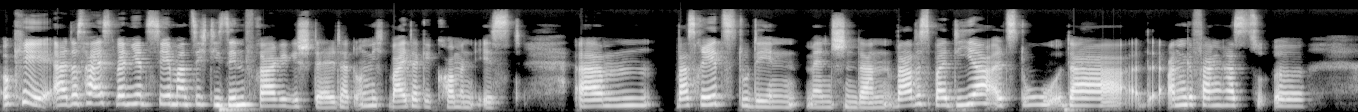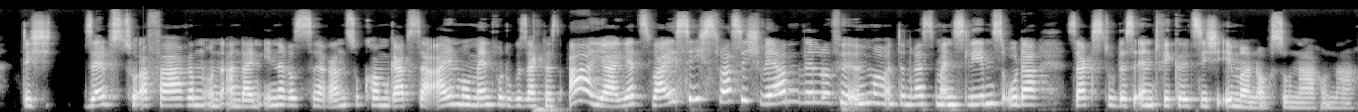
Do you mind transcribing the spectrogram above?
okay, äh, das heißt, wenn jetzt jemand sich die Sinnfrage gestellt hat und nicht weitergekommen ist, ähm, was rätst du den Menschen dann? War das bei dir, als du da angefangen hast, äh, dich selbst zu erfahren und an dein Inneres heranzukommen? Gab es da einen Moment, wo du gesagt hast, ah ja, jetzt weiß ich's, was ich werden will für immer und den Rest meines Lebens? Oder sagst du, das entwickelt sich immer noch so nach und nach?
